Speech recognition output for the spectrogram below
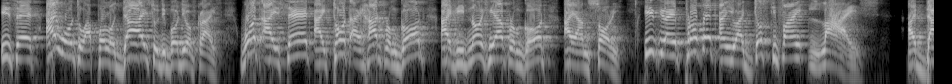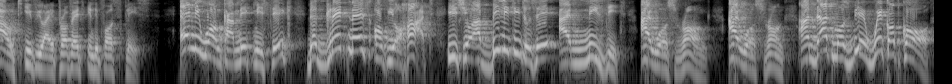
He said, I want to apologize to the body of Christ. What I said, I thought I heard from God. I did not hear from God. I am sorry. If you are a prophet and you are justifying lies, I doubt if you are a prophet in the first place. Anyone can make mistake. The greatness of your heart is your ability to say, I missed it. I was wrong. I was wrong. And that must be a wake up call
